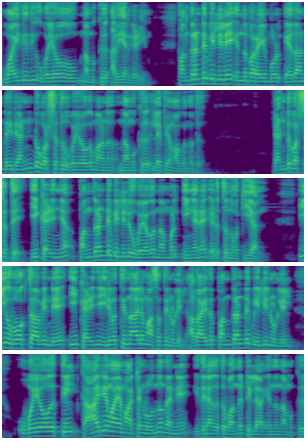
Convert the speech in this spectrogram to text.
വൈദ്യുതി ഉപയോഗവും നമുക്ക് അറിയാൻ കഴിയും. പന്ത്രണ്ട് ബില്ലിലെ എന്ന് പറയുമ്പോൾ ഏതാണ്ട് രണ്ട് വർഷത്തെ ഉപയോഗമാണ് നമുക്ക് ലഭ്യമാകുന്നത്. രണ്ട് വർഷത്തെ ഈ കഴിഞ്ഞ പന്ത്രണ്ട് ബില്ലിലെ ഉപയോഗം നമ്മൾ ഇങ്ങനെ എടുത്തു നോക്കിയാൽ ഈ ഉപഭോക്താവിന്റെ ഈ കഴിഞ്ഞ ഇരുപത്തിനാല് മാസത്തിനുള്ളിൽ അതായത് പന്ത്രണ്ട് ബില്ലിനുള്ളിൽ ഉപയോഗത്തിൽ കാര്യമായ മാറ്റങ്ങൾ ഒന്നും തന്നെ ഇതിനകത്ത് വന്നിട്ടില്ല എന്ന് നമുക്ക്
